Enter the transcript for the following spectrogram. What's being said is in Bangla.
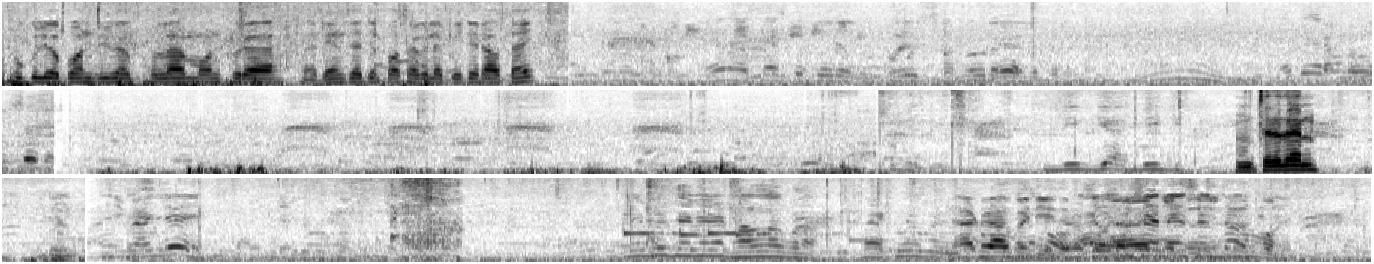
উপকূলীয় বন বিভাগ ভোলা মনপুরা রেঞ্জাদিন পচাগুলা বিটের আওতায়। হুম, ছেড়ে দেন।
